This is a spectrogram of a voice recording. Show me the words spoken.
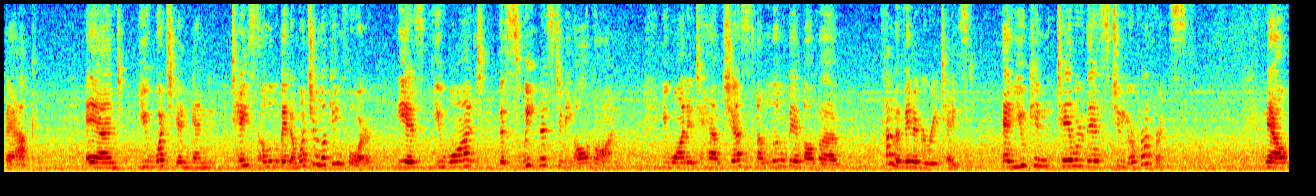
back and you watch and, and taste a little bit and what you're looking for is you want the sweetness to be all gone. You want it to have just a little bit of a kind of a vinegary taste. And you can tailor this to your preference. Now,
